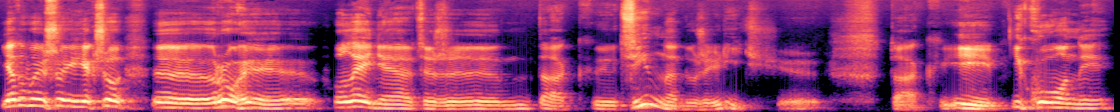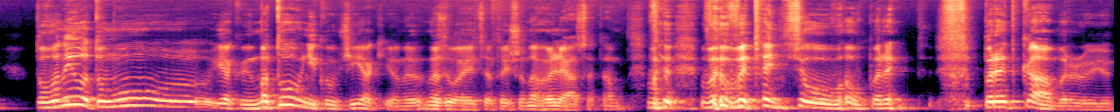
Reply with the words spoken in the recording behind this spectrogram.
я думаю, що якщо е, роги це ж е, так, е, цінна дуже річ. е, так, і ікони, то вони о тому, як Матовніков, чи як його називається, той, що на Голяса там ви- ви- витанцьовував перед, перед камерою.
